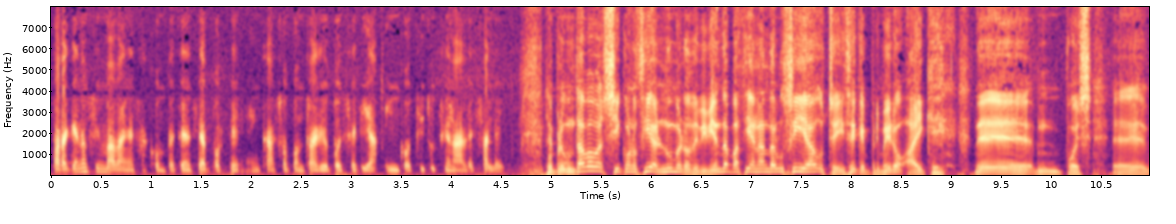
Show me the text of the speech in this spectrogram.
para que no se invadan esas competencias porque en caso contrario pues sería inconstitucional esa ley. Le preguntaba si conocía el número de viviendas vacías en Andalucía, usted dice que primero hay que eh, pues eh,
